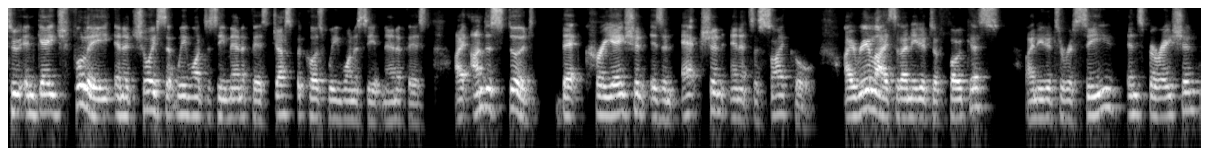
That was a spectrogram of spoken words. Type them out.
to engage fully in a choice that we want to see manifest just because we want to see it manifest. I understood that creation is an action and it's a cycle. I realized that I needed to focus, I needed to receive inspiration,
